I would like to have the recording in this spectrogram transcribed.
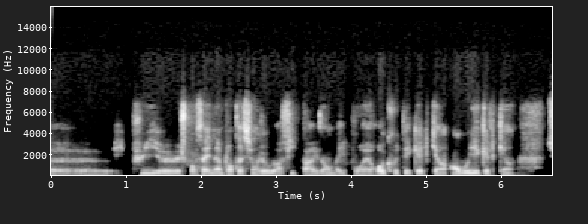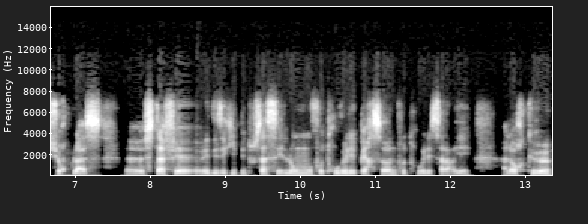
Euh, et puis, euh, je pense à une implantation géographique, par exemple, bah, ils pourraient recruter quelqu'un, envoyer quelqu'un sur place, staffer avec des équipes, et tout ça, c'est long, il faut trouver les personnes, il faut trouver les salariés, alors que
